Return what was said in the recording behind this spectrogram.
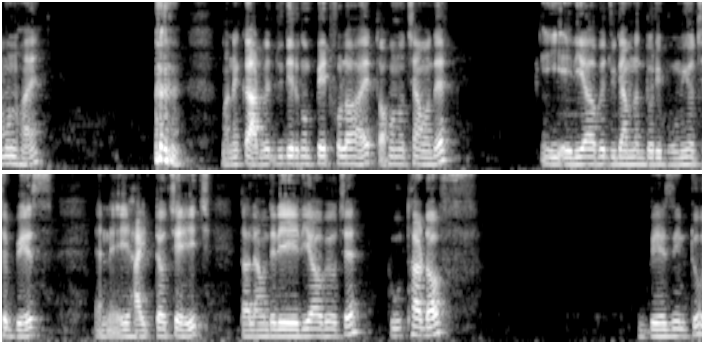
এমন হয় মানে কার্ভের যদি এরকম পেট ফোলা হয়, তখন হচ্ছে আমাদের এই এরিয়া হবে যদি আমরা ধরি ভূমি হচ্ছে বেস অ্যান্ড এই হাইটটা হচ্ছে এইচ তাহলে আমাদের এই এরিয়া হবে হচ্ছে two third of base into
